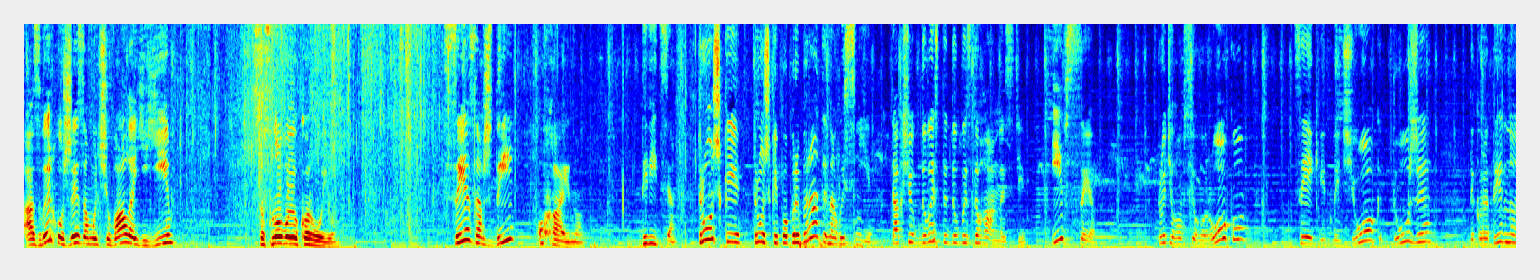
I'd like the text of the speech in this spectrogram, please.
а зверху вже замульчувала її сосновою корою. Це завжди охайно. Дивіться, трошки, трошки поприбирати навесні, так щоб довести до бездоганності. І все. Протягом всього року цей квітничок дуже декоративно,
